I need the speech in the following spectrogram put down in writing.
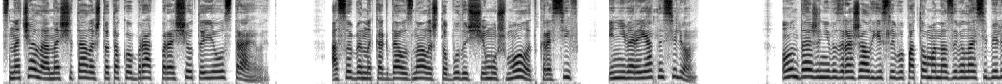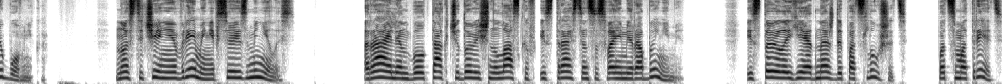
Сначала она считала, что такой брак по расчету ее устраивает. Особенно, когда узнала, что будущий муж молод, красив и невероятно силен. Он даже не возражал, если бы потом она завела себе любовника. Но с течением времени все изменилось. Райлен был так чудовищно ласков и страстен со своими рабынями, и стоило ей однажды подслушать, подсмотреть,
